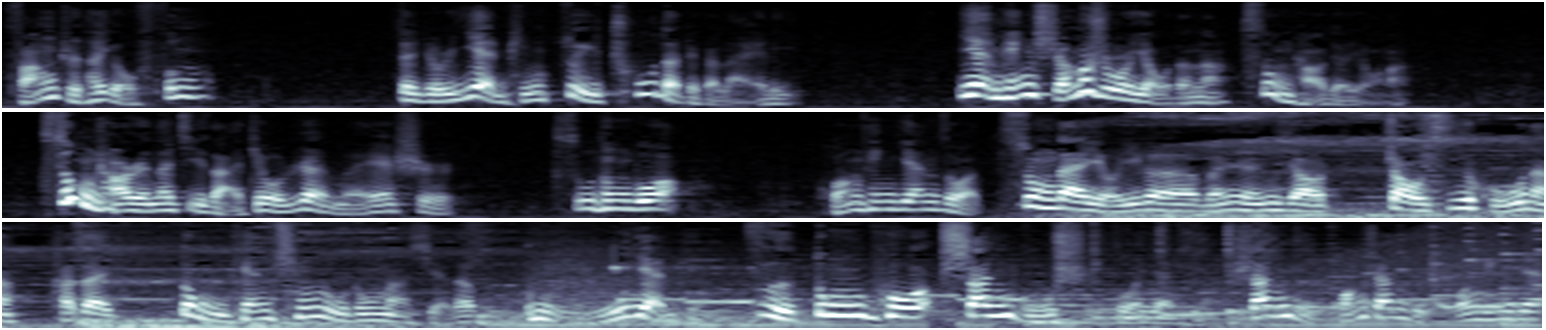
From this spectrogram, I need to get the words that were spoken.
防止它有风。这就是砚瓶最初的这个来历。砚瓶什么时候有的呢？宋朝就有了。宋朝人的记载就认为是苏东坡、黄庭坚做的。宋代有一个文人叫赵西湖呢，他在《洞天清录》中呢写的古无赝品，自东坡山谷始作赝品。山谷，黄山谷，黄庭坚。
